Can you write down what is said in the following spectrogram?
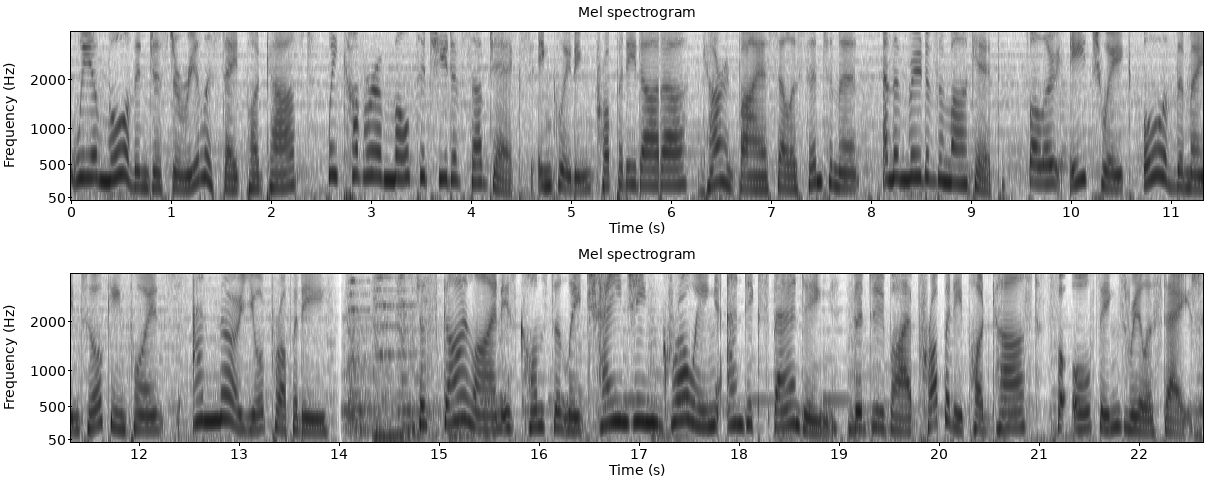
We are more than just a real estate podcast. We cover a multitude of subjects, including property data, current buyer seller sentiment, and the mood of the market. Follow each week all of the main talking points and know your property. The skyline is constantly changing, growing, and expanding. The Dubai Property Podcast for all things real estate.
